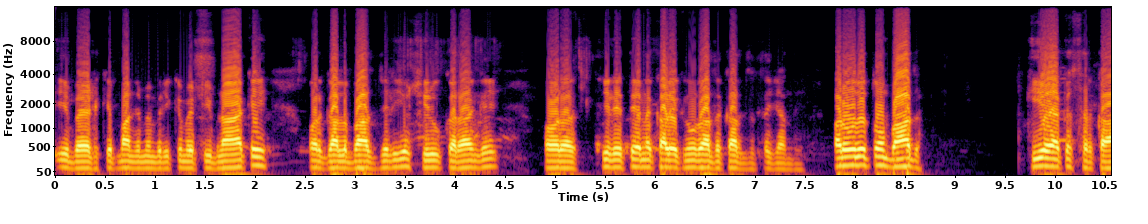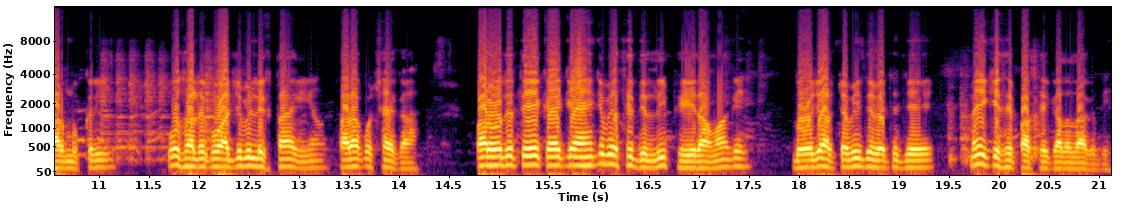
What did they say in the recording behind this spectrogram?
ਇਹ ਬੈਠ ਕੇ ਪੰਜ ਮੈਂਬਰੀ ਕਮੇਟੀ ਬਣਾ ਕੇ ਔਰ ਗੱਲਬਾਤ ਜਿਹੜੀ ਉਹ ਸ਼ੁਰੂ ਕਰਾਂਗੇ ਔਰ ਜਿਹੜੇ ਤਿੰਨ ਕਾਲੇ ਕਾਨੂੰਨ ਰੱਦ ਕਰ ਦਿੱਤੇ ਜਾਂਦੇ। ਪਰ ਉਹਦੇ ਤੋਂ ਬਾਅਦ ਕੀ ਹੋਇਆ ਕਿ ਸਰਕਾਰ ਮੁੱਕਰੀ, ਉਹ ਸਾਡੇ ਕੋਲ ਅੱਜ ਵੀ ਲਿਖਤਾਂ ਹੈਗੀਆਂ, ਸਾਰਾ ਕੁਝ ਹੈਗਾ। ਪਰ ਉਹਦੇ ਤੇ ਇਹ ਕਹਿ ਕੇ ਆਏ ਕਿ ਵੀ ਅਸੀਂ ਦਿੱਲੀ ਫੇਰ ਆਵਾਂਗੇ। 2024 ਦੇ ਵਿੱਚ ਜੇ ਨਹੀਂ ਕਿਸੇ ਪਾਸੇ ਗੱਲ ਲੱਗਦੀ।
